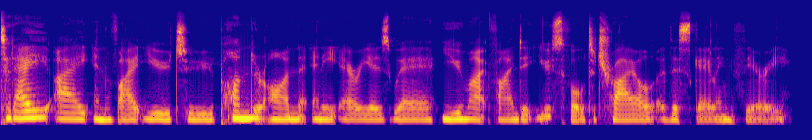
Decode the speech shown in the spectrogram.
Today, I invite you to ponder on any areas where you might find it useful to trial the scaling theory.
